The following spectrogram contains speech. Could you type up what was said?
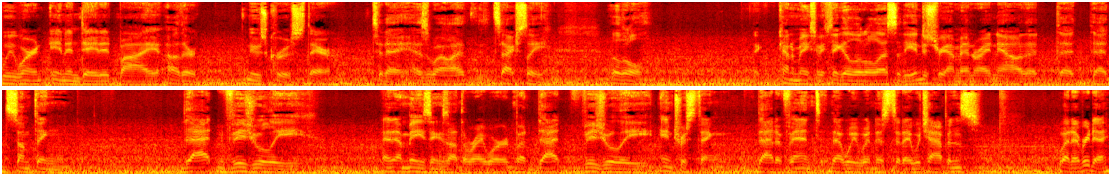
we weren't inundated by other news crews there today as well. It's actually a little. It kind of makes me think a little less of the industry I'm in right now. That that that something that visually and amazing is not the right word, but that visually interesting that event that we witnessed today, which happens what every day,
